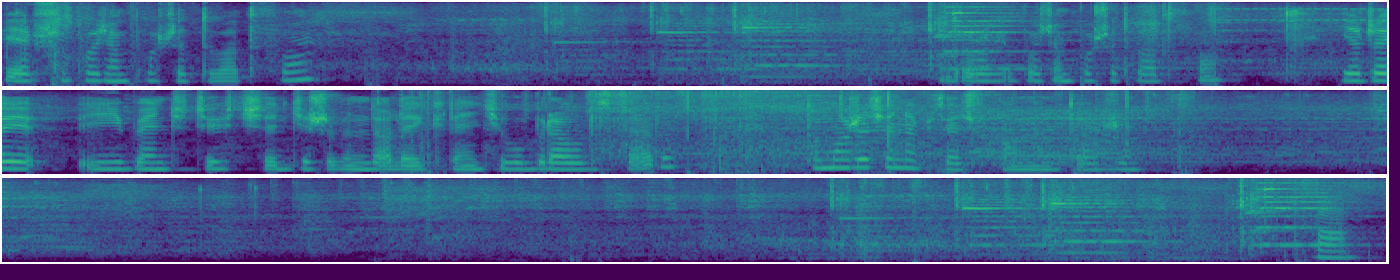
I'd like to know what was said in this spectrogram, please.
Pierwszy poziom poszedł łatwo. Drugi poziom poszedł łatwo. Jeżeli będziecie chcieli, żebym dalej kręcił Brawl Stars, to możecie napisać w komentarzu. O.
